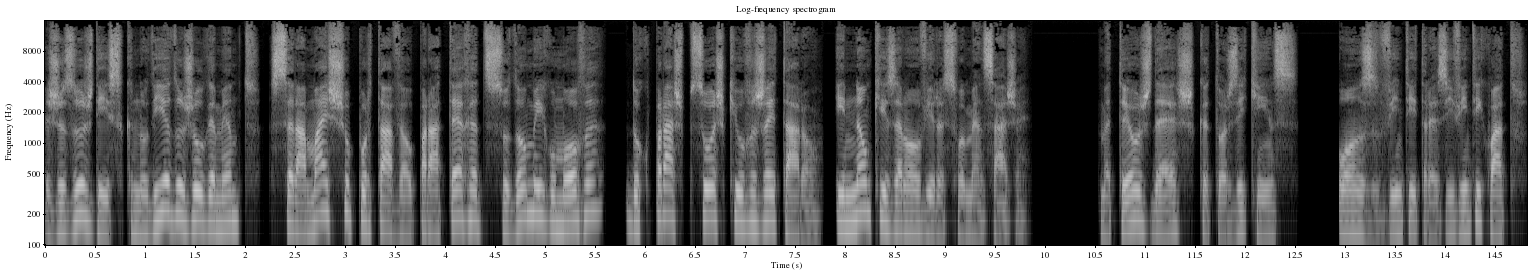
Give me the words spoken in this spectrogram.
Jesus disse que no dia do julgamento será mais suportável para a terra de Sodoma e Gomorra do que para as pessoas que o rejeitaram e não quiseram ouvir a sua mensagem. Mateus 10, 14 e 15, 11, 23 e 24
